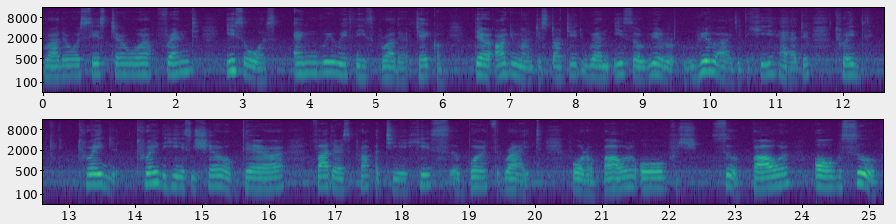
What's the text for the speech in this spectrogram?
brother or sister or friend? Esau was angry with his brother Jacob. Their argument started when Esau real, realized he had trade, trade, trade his share of their father's property, his birthright, for a bowl of soup. Bowl of soup.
